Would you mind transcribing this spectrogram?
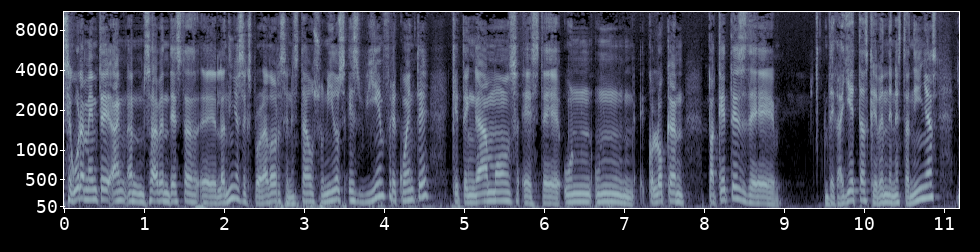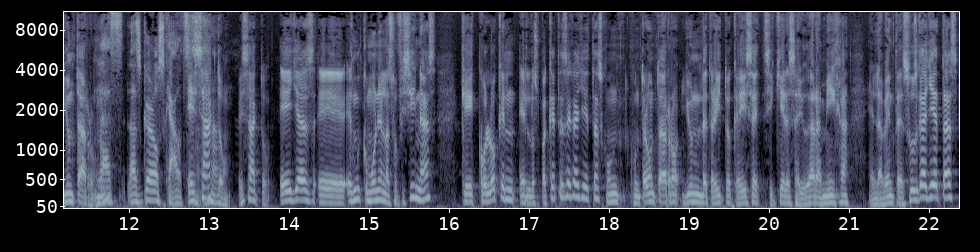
seguramente han- han- saben de estas, eh, las niñas exploradoras en Estados Unidos, es bien frecuente que tengamos, este, un, un- colocan paquetes de, de galletas que venden estas niñas y un tarro. ¿no? Las, las Girl Scouts. Exacto, Ajá. exacto. Ellas, eh, es muy común en las oficinas que coloquen en los paquetes de galletas jun- junto a un tarro y un letrerito que dice, si quieres ayudar a mi hija en la venta de sus galletas,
